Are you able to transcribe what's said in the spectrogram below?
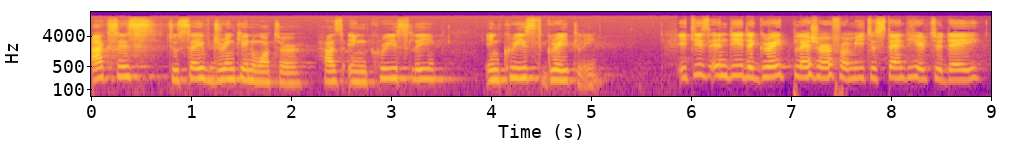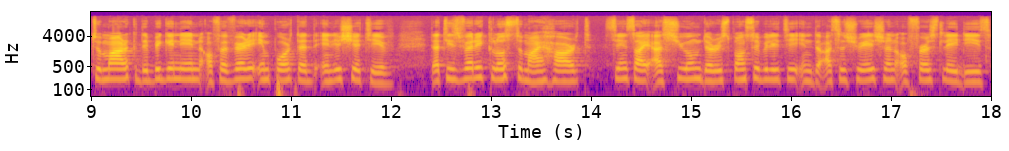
Access to safe drinking water has increased greatly. It is indeed a great pleasure for me to stand here today to mark the beginning of a very important initiative that is very close to my heart since I assumed the responsibility in the Association of First Ladies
